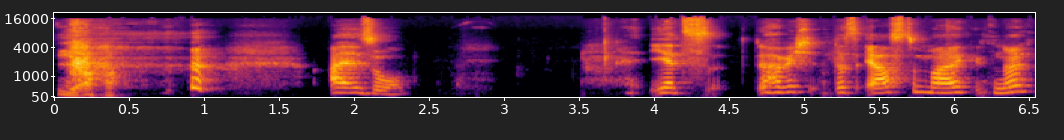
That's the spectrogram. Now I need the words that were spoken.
ja, Also, jetzt habe ich das erste Mal, ne,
